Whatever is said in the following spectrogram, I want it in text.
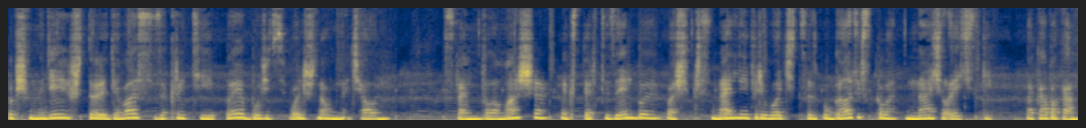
В общем, надеюсь, что и для вас закрытие ИП будет всего лишь новым началом. С вами была Маша, эксперт из Эльбы, ваша персональная переводчица с бухгалтерского на человеческий. Пока-пока.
